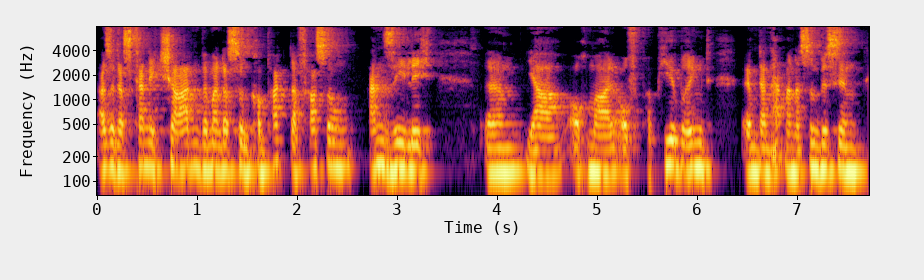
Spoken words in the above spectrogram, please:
Also das kann nicht schaden, wenn man das so in kompakter Fassung ansehlich ähm, ja auch mal auf Papier bringt, ähm, dann hat man das so ein bisschen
